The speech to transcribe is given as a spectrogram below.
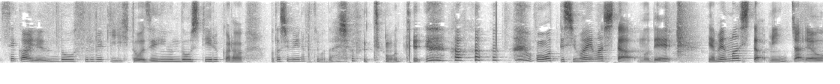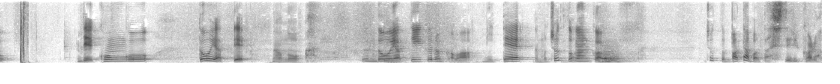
世界で運動するべき人は全員運動しているから、私がいなくても大丈夫って思って、思ってしまいましたので、やめました、ミンチャレを。で、今後、どうやって、あの、運動をやっていくのかは見て、でもちょっとなんか、ちょっとバタバタしてるから、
